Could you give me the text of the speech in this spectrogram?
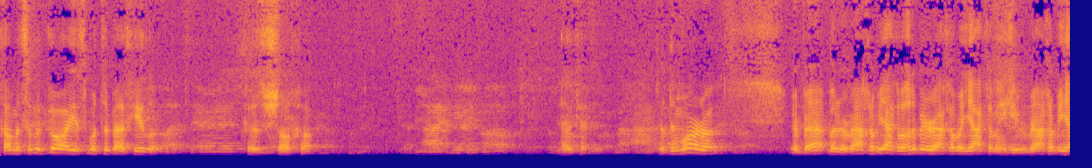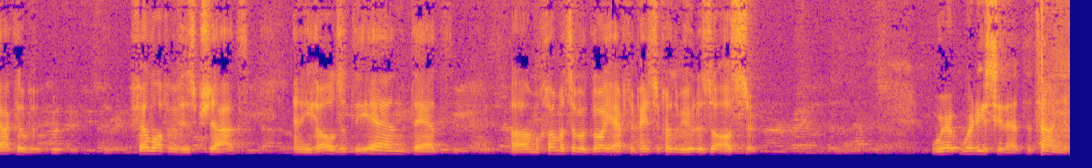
chametz of a goy is mutter b'achila because shalcha. Okay. So the more, but Rachel Yaakov, a little bit of Rachel Yaakov here. Rachel Yaakov fell off of his pshat, and he holds at the end that um, chametz of a goy after Pesach according to Yehuda is a Where where do you see that? The Tanya.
